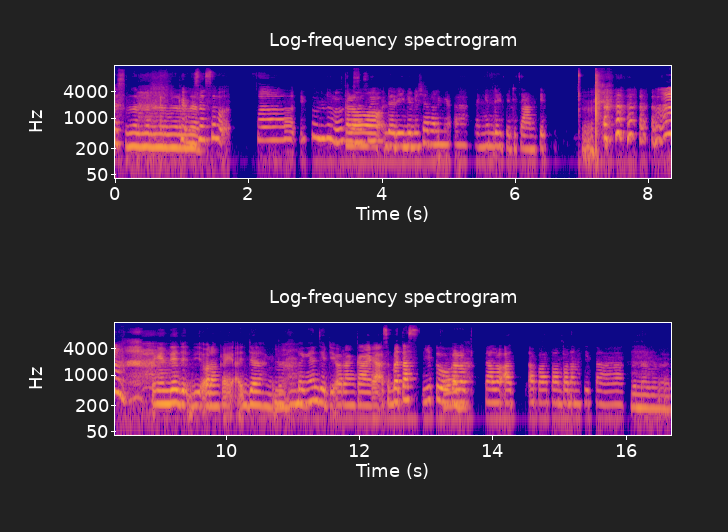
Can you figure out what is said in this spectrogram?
yes, bener bener kayak bener. bisa se, se itu gitu loh kalau dari Indonesia paling ah pengen deh jadi cantik. Pengen dia jadi orang kaya aja gitu. Pengen jadi orang kaya sebatas gitu. Oh. kalau kalau at- apa tontonan kita benar-benar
